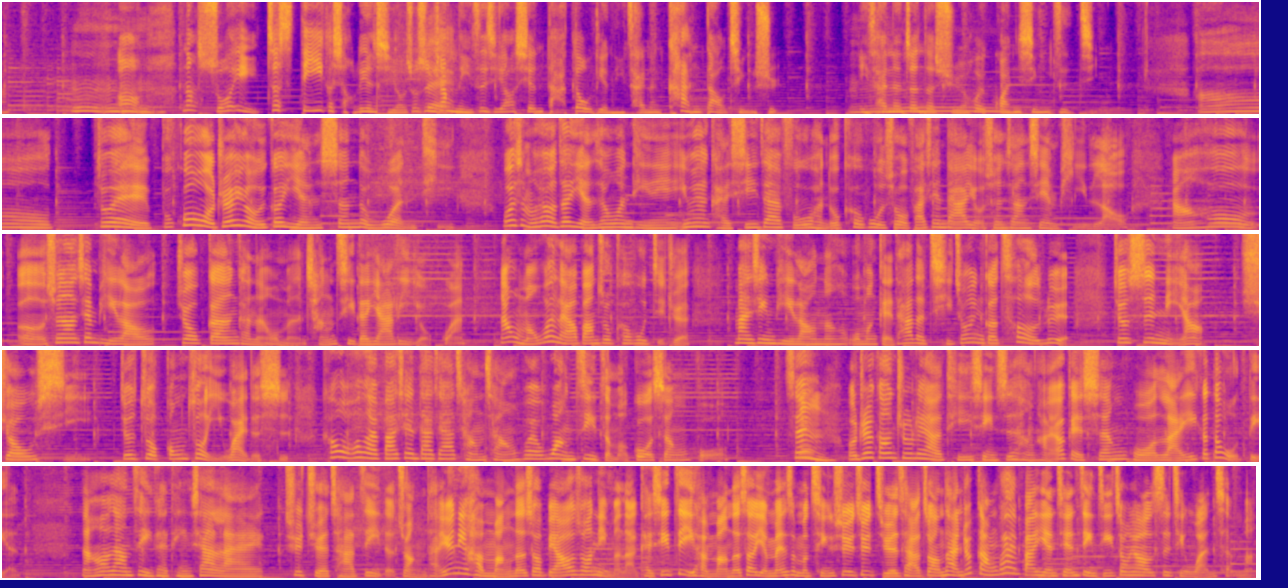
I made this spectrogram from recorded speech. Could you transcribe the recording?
嗯嗯嗯，那所以这是第一个小练习哦，就是让你自己要先打逗点，你才能看到情绪，你才能真的学会关心自己。哦，对。不过我觉得有一个延伸的问题，为什么会有这延伸问题呢？因为凯西在服务很多客户的时候，我发现大家有肾上腺疲劳，然后呃，肾上腺疲劳就跟可能我们长期的压力有关。那我们为了要帮助客户解决慢性疲劳呢，我们给他的其中一个策略就是你要休息，就是做工作以外的事。可我后来发现，大家常常会忘记怎么过生活，所以我觉得刚 Julia 提醒是很好，要给生活来一个逗点。然后让自己可以停下来，去觉察自己的状态。因为你很忙的时候，不要说你们啦，可惜自己很忙的时候也没什么情绪去觉察状态，你就赶快把眼前紧急重要的事情完成嘛。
